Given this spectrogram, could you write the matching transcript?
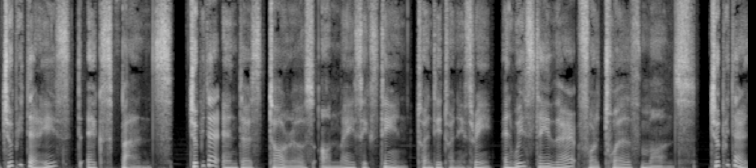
Jupiter is, expands. Jupiter enters Taurus on May 16, 2023, and we stay there for 12 months. Jupiter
